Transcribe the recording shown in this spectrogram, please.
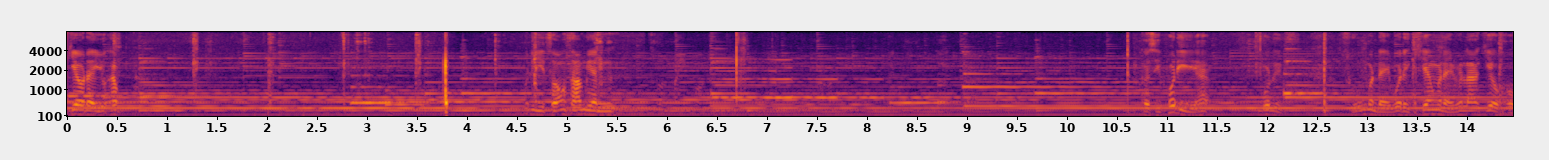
เกี่ยวได้อยู่ครับพอดีสองสามเดือน ก็สิพอดีครับบ่ได้สูงบันไดบ่ได้เคียงบันไดเวลาเกี่ยวเขา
